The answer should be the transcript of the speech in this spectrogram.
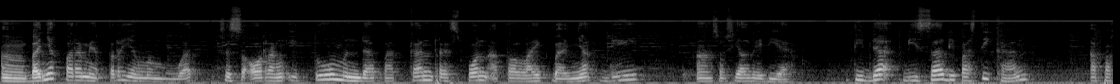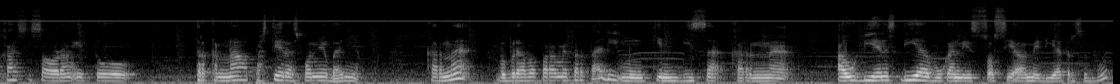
banyak parameter yang membuat seseorang itu mendapatkan respon atau like banyak di uh, sosial media tidak bisa dipastikan apakah seseorang itu terkenal pasti responnya banyak karena beberapa parameter tadi mungkin bisa karena audiens dia bukan di sosial media tersebut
